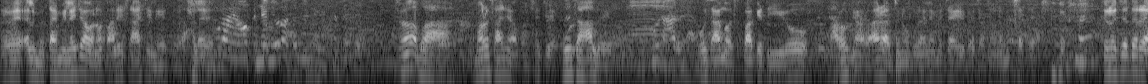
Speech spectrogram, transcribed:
ဒါပေမဲ့အဲ့လိုမျိုးတိုင်ပင်လိုက်ကြပါတော့ဗာလေးစားခြင်းလဲဆိုတာဟဲ့လေ။ဘာရောအနေမျိုးတော့ကျွန်တော်နေချက်တယ်။ကျွန်တော်ကဘာအမတို့စားကြအောင်ချက်ကြည့်ဘိုးစားလွယ်ပေါ့ကိုစားတယ်ဘိုးစားမစပါဂက်တီတို့ဘာလို့ညာတော့အဲ့ဒါကျွန်တော်ကိုယ်တိုင်လည်းမကြိုက်တဲ့အတွက်ကြောင့်ကျွန်တော်လည်းမချက်တဲ့ကျွန်တော်ချက်တဲ့ရ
